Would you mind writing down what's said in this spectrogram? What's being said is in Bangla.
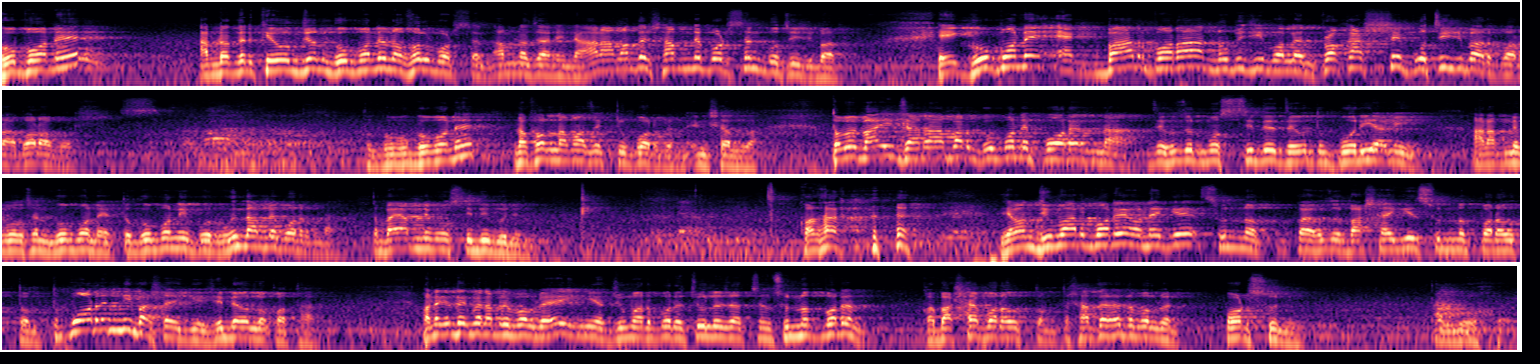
গোপনে, আপনাদের কেউ একজন গোপনে নফল পড়ছেন, আমরা জানি না। আর আমাদের সামনে পড়ছেন পঁচিশ বার। এই গোপনে একবার পড়া নবীজি বলেন, প্রকাশ্যে পঁচিশ বার পড়া, বরাবর। তো গোপনে নফল নামাজ একটু পড়বেন ইনশাল্লাহ তবে ভাই, যারা আবার গোপনে পড়েন না, যে হুজুর মসজিদে যেহেতু পড়ি আমি, আর আপনি বলছেন গোপনে, তো গোপনেই পড়ব, কিন্তু আপনি পড়েন না। তো ভাই, আপনি মসজিদে পড়েন। কথা যেমন জুমার পরে অনেকে সুন্নত হুজুর, বাসায় গিয়ে সুন্নত পড়া উত্তম। তো পড়েননি বাসায় গিয়ে সেটা হলো কথা। অনেকে দেখবেন আপনি বলবেন এই মিয়া জুমার পরে চলে যাচ্ছেন, সুন্নত পড়েন? বাসায় পড়া উত্তম। তো সাথে সাথে বলবেন পড় শুনি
